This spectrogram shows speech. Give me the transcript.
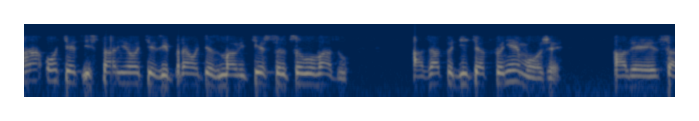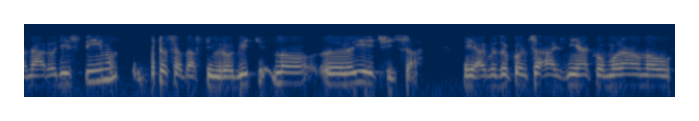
a otec i starý otec i praotec mali tiež srdcovú vadu. A za to dieťatko nemôže. Ale sa narodí s tým, čo sa dá s tým robiť? No, e, lieči sa. Alebo dokonca aj s nejakou morálnou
